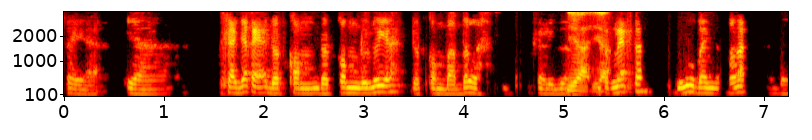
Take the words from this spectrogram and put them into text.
kayak ya bisa aja kayak dot com dot com dulu ya dot com bubble lah bisa dibilang. Yeah, yeah. internet kan dulu banyak banget. Ada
